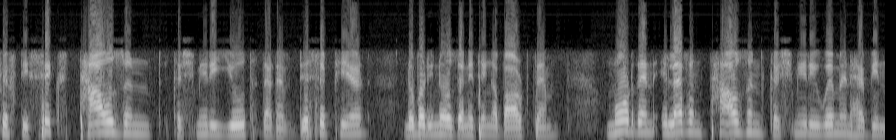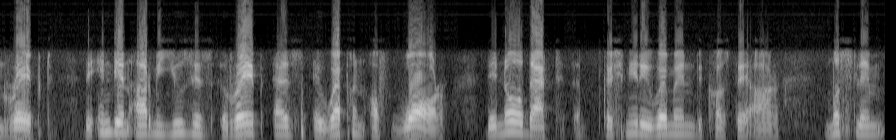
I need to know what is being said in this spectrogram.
56,000 Kashmiri youth that have disappeared. Nobody knows anything about them. More than 11,000 Kashmiri women have been raped the Indian Army uses rape as a weapon of war. They know that Kashmiri women, because they are Muslim,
